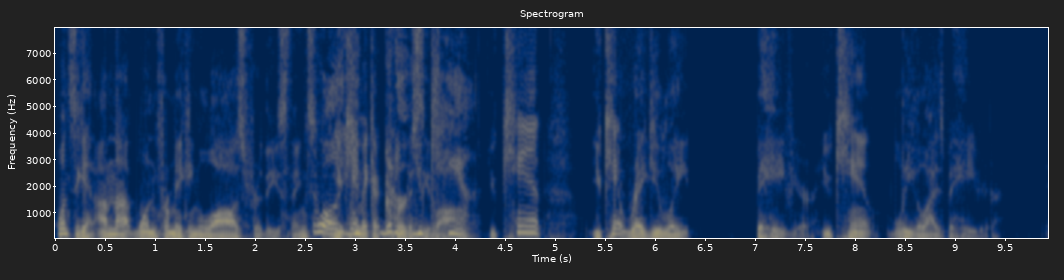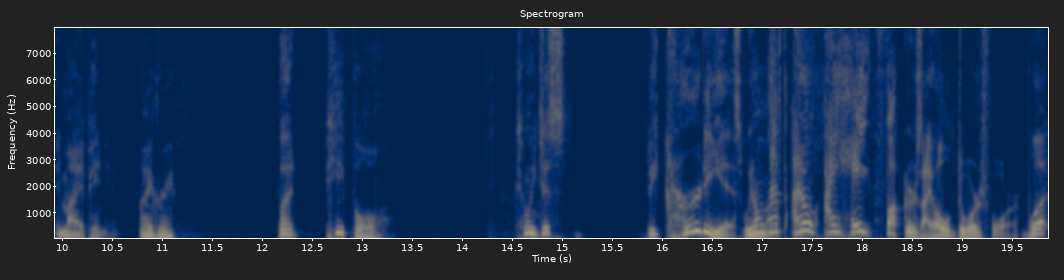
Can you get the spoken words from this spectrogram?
once again, I'm not one for making laws for these things. Well, you can't you- make a but you courtesy law. can't. You can't you can't regulate behavior. You can't legalize behavior, in my opinion. I agree. But people, can we just be courteous? We don't mm. have to I don't I hate fuckers I hold doors for. What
